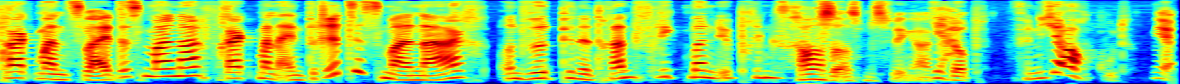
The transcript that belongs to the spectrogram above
fragt man ein zweites Mal nach, fragt man ein drittes Mal nach und wird penetrant, fliegt man übrigens raus aus dem Swingerclub. Finde ich auch gut. Ja,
